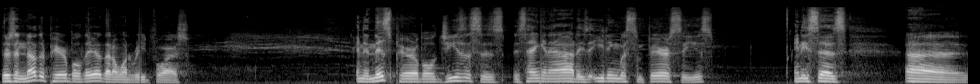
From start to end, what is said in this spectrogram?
there's another parable there that I want to read for us. And in this parable, Jesus is, is hanging out, he's eating with some Pharisees, and he says, uh,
